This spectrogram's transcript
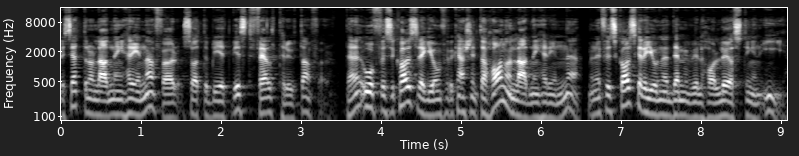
vi sätter någon laddning här innanför så att det blir ett visst fält här utanför. Det här är en ofysikalisk region för vi kanske inte har någon laddning här inne. Men den fysikaliska regionen är den vi vill ha lösningen i.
